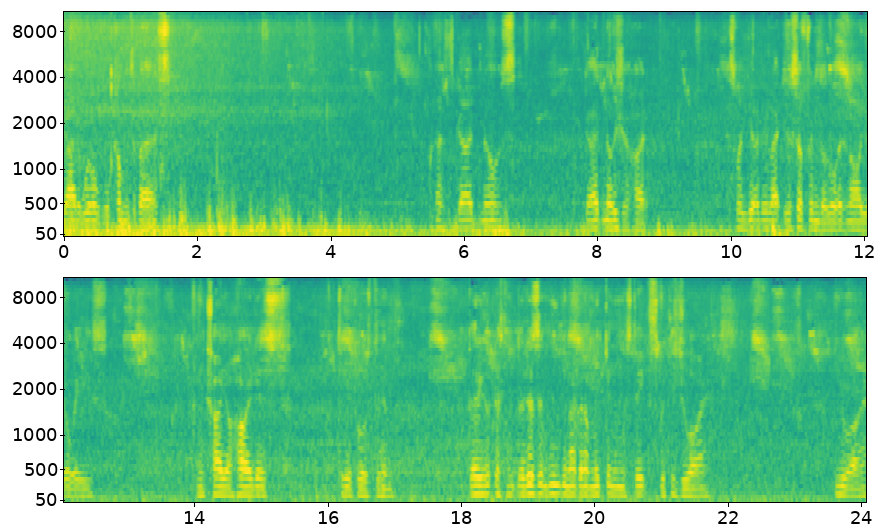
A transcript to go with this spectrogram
God will will come to pass. As God knows, God knows your heart. That's why you gotta delight yourself in the Lord in all your ways. And try your hardest to get close to Him. That doesn't mean you're not gonna make any mistakes because you are. You are.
